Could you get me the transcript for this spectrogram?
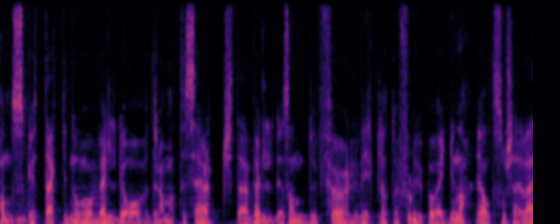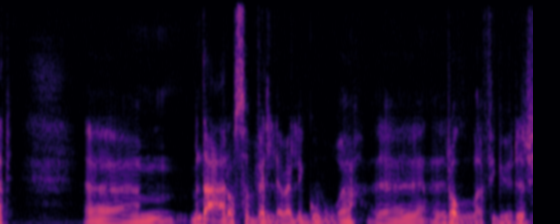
håndskutt. Det er ikke noe veldig overdramatisert. Det er veldig sånn, Du føler virkelig at du er flue på veggen da, i alt som skjer her. Um, men det er også veldig veldig gode uh, rollefigurer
